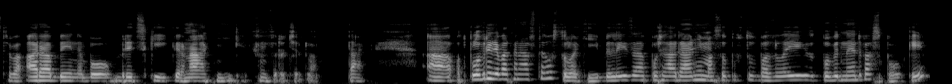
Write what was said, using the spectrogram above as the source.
třeba Araby nebo britský granátník, jak jsem se dočetla. Tak. A od poloviny 19. století byly za pořádání masopustu v Bazileji zodpovědné dva spolky.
